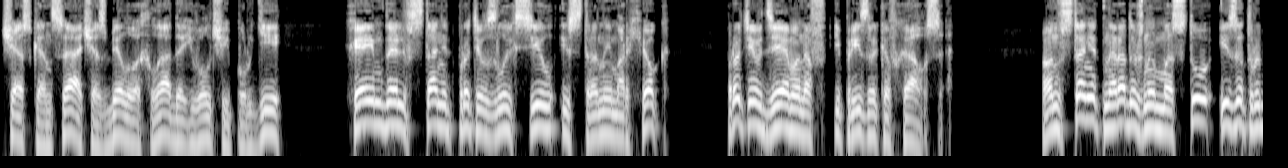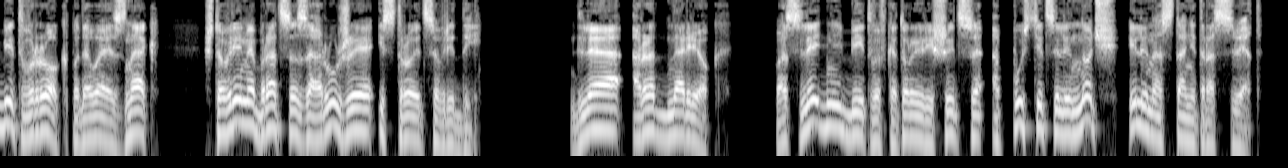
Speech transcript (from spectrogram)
час конца, час белого хлада и волчьей пурги, Хеймдель встанет против злых сил из страны Мархёк, против демонов и призраков хаоса. Он встанет на радужном мосту и затрубит в рог, подавая знак, что время браться за оружие и строиться в ряды. Для Роднарёк, Последней битвы, в которой решится, опустится ли ночь или настанет рассвет.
